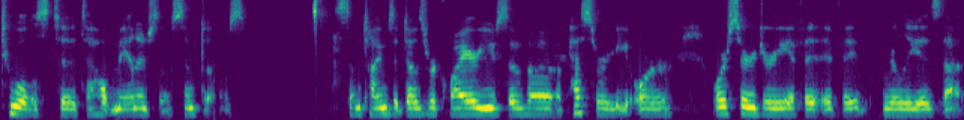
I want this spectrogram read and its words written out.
tools to to help manage those symptoms sometimes it does require use of a, a pessary or or surgery if it if it really is that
